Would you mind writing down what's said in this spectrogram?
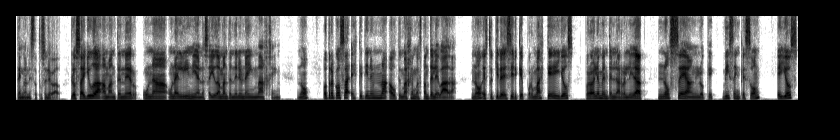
tengan estatus elevado. Los ayuda a mantener una, una línea, los ayuda a mantener una imagen, ¿no? Otra cosa es que tienen una autoimagen bastante elevada, ¿no? Esto quiere decir que por más que ellos probablemente en la realidad no sean lo que dicen que son, ellos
